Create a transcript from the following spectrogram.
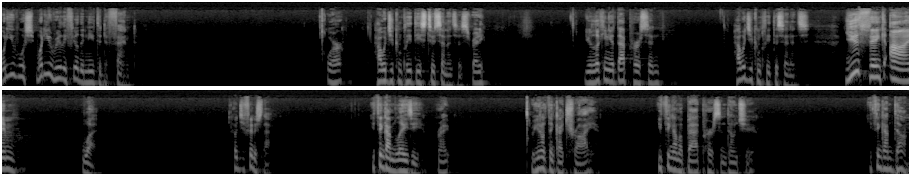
What do you, wish, what do you really feel the need to defend? Or how would you complete these two sentences? Ready? You're looking at that person. How would you complete the sentence? You think I'm what? How'd you finish that? You think I'm lazy, right? Or you don't think I try? You think I'm a bad person, don't you? You think I'm dumb.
